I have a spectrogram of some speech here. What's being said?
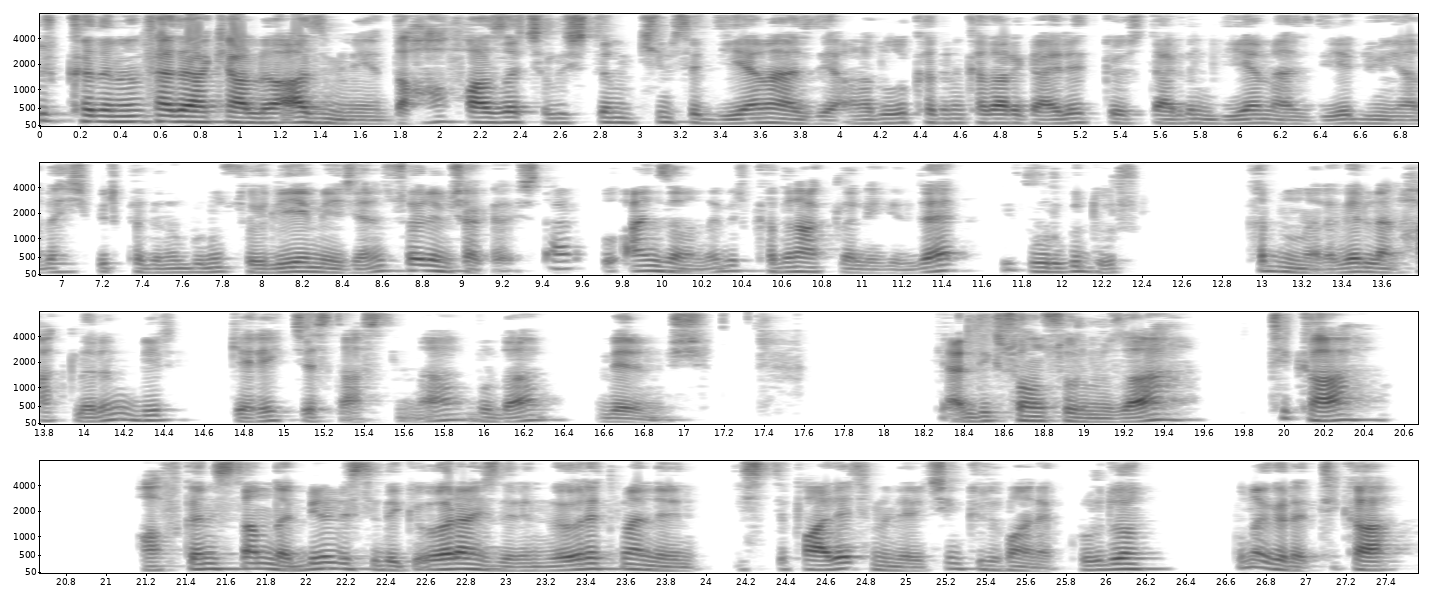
Türk kadının fedakarlığı azmini daha fazla çalıştığım kimse diyemez diye, Anadolu kadını kadar gayret gösterdim diyemez diye dünyada hiçbir kadının bunu söyleyemeyeceğini söylemiş arkadaşlar. Bu aynı zamanda bir kadın hakları ile ilgili de bir vurgudur. Kadınlara verilen hakların bir gerekçesi de aslında burada verilmiş. Geldik son sorumuza. TİKA, Afganistan'da bir listedeki öğrencilerin ve öğretmenlerin istifade etmeleri için kütüphane kurdu. Buna göre TİKA,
